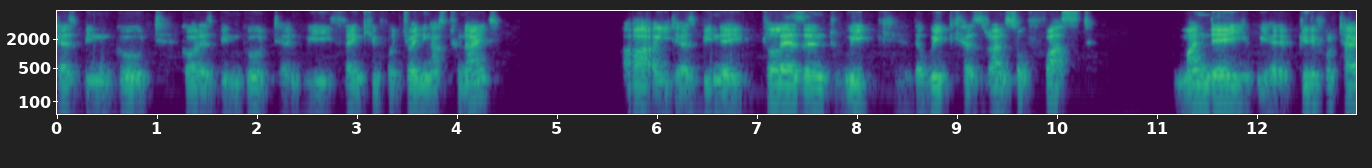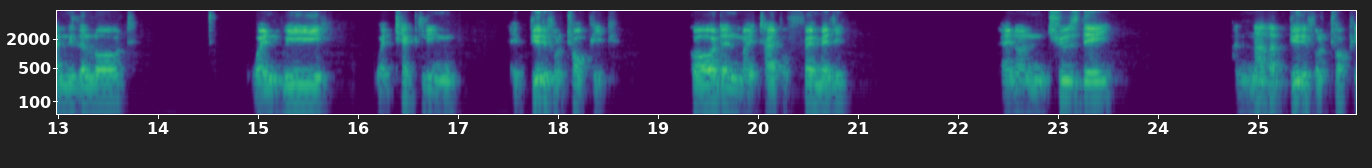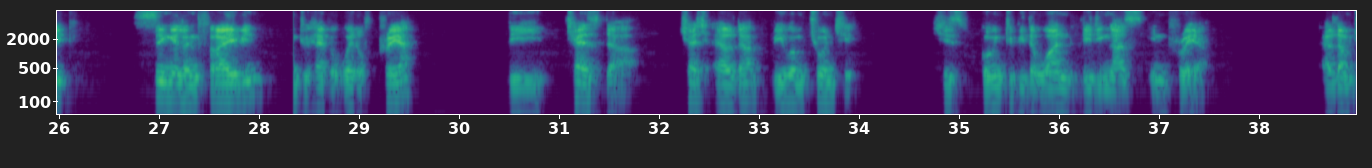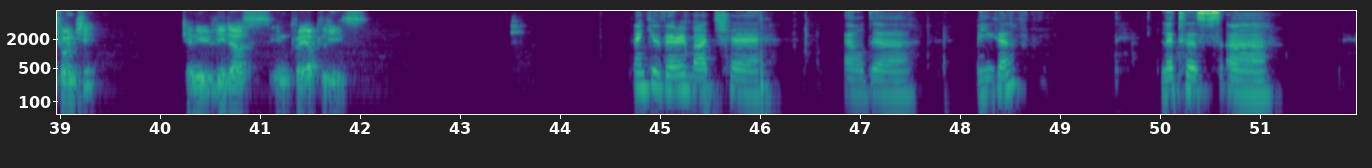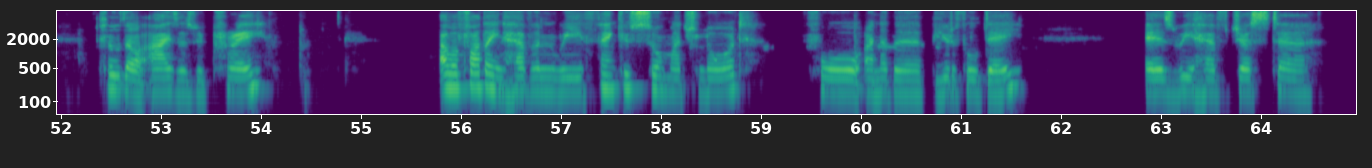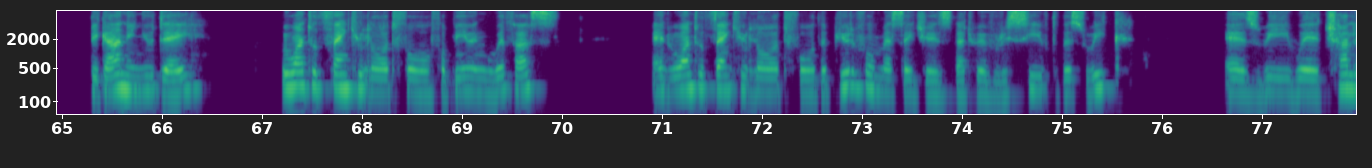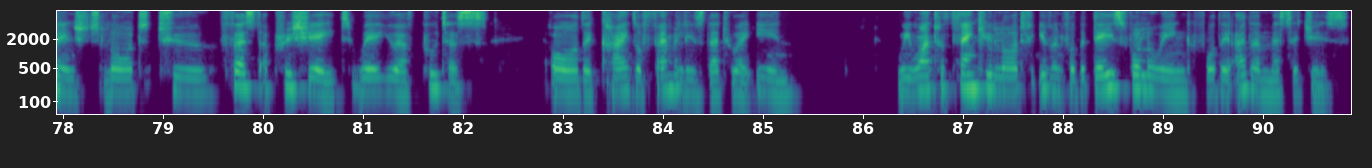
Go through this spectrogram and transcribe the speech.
has been good. God has been good, and we thank you for joining us tonight. Ah, it has been a pleasant week. The week has run so fast. Monday, we had a beautiful time with the Lord when we were tackling a beautiful topic God and my type of family. And on Tuesday, another beautiful topic single and thriving, to have a word of prayer the TESDA church elder, Viwam Chonchi. She's going to be the one leading us in prayer. Elder Mchonchi, can you lead us in prayer, please? Thank you very much, uh, Elder Mbinga. Let us uh, close our eyes as we pray. Our Father in heaven, we thank you so much, Lord, for another beautiful day. As we have just uh, begun a new day, we want to thank you, Lord, for, for being with us. And we want to thank you, Lord, for the beautiful messages that we have received this week as we were challenged, Lord, to first appreciate where you have put us or the kinds of families that we are in we want to thank you, Lord, even for the days following for the other messages.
